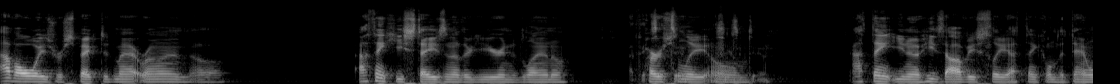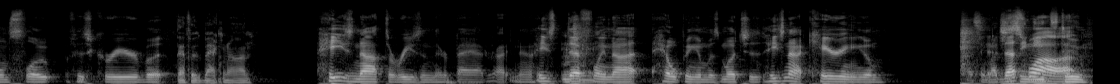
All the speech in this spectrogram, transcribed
I've always respected Matt Ryan. Uh, I think he stays another year in Atlanta. I think so, too. Personally, I think so, um. I think you know he's obviously I think on the downslope of his career, but that was back on. he's not the reason they're bad right now. He's definitely not helping them as much as he's not carrying them. That's, as much as That's he why needs to.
